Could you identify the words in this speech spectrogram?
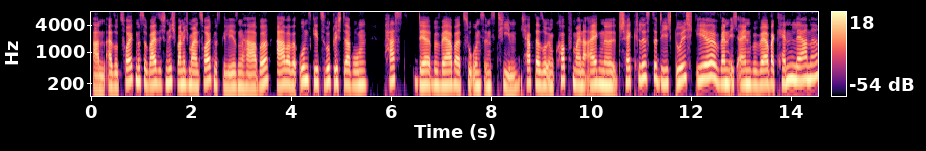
an. Also Zeugnisse weiß ich nicht, wann ich mal ein Zeugnis gelesen habe. Aber bei uns geht es wirklich darum, passt der Bewerber zu uns ins Team. Ich habe da so im Kopf meine eigene Checkliste, die ich durchgehe, wenn ich einen Bewerber kennenlerne.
